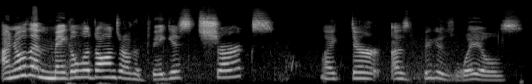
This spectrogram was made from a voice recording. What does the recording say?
I know that megalodons are the biggest sharks. Like, they're as big as whales.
